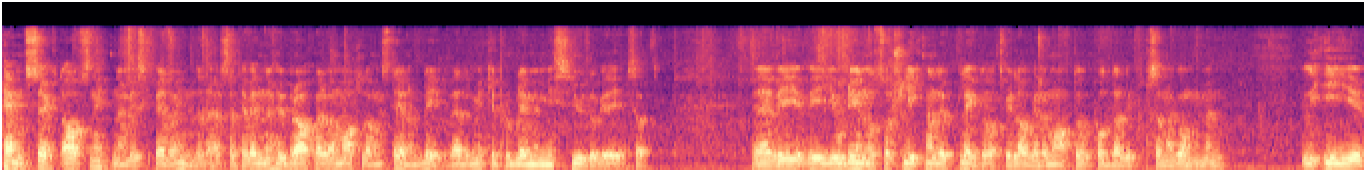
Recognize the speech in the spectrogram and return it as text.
hemsökt avsnitt när vi spelade in det där. Så jag vet inte hur bra själva matlagningsdelen blev. Vi hade mycket problem med missljud och grejer. Så att, eh, vi, vi gjorde ju något sorts liknande upplägg då. Att vi lagade mat och poddade lite på samma gång. Men i, i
